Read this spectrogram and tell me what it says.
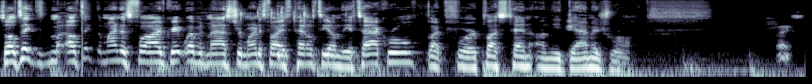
So I'll take the, I'll take the minus five great weapon master minus five penalty on the attack roll, but for plus ten on the damage roll. Nice.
